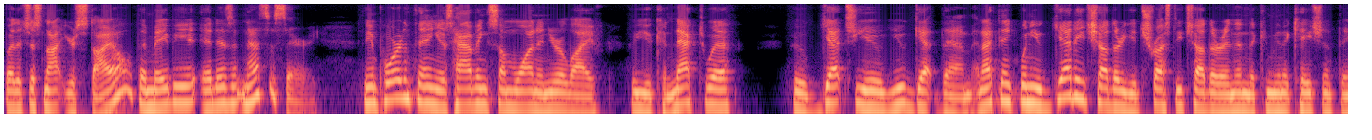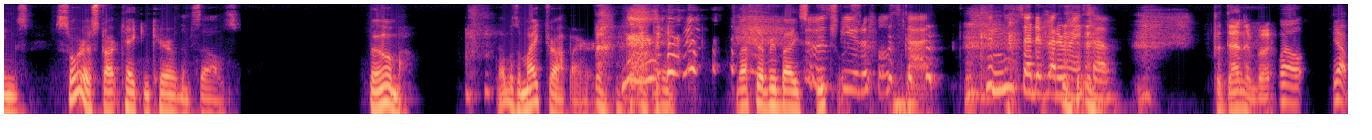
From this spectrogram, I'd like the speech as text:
but it's just not your style, then maybe it isn't necessary. The important thing is having someone in your life who you connect with, who gets you, you get them. And I think when you get each other, you trust each other, and then the communication things sort of start taking care of themselves. Boom. That was a mic drop I heard. Left everybody speechless. It was beautiful, Scott. Couldn't have said it better myself. Put that in a book. Well, yeah.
